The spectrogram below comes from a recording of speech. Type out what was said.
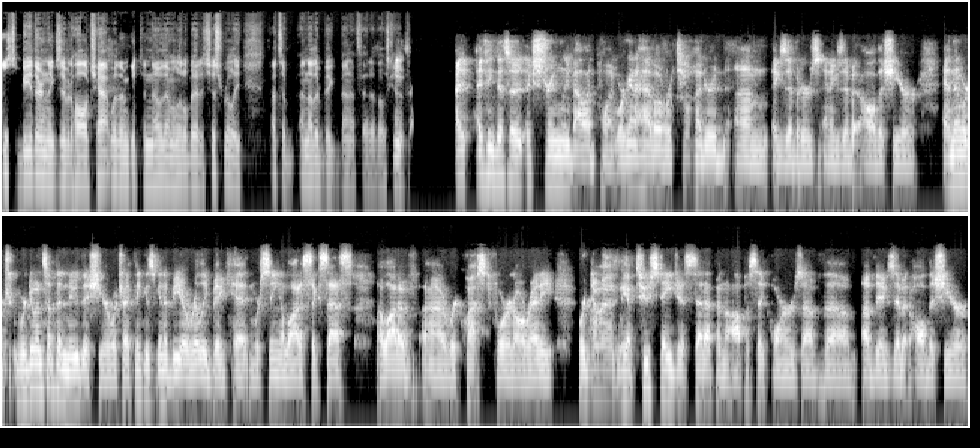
chance to be there in the exhibit hall, chat with them, get to know them a little bit, it's just really, that's a, another big benefit of those kind yeah. of things. I, I think that's an extremely valid point. We're going to have over 200 um, exhibitors in exhibit hall this year, and then we're we're doing something new this year, which I think is going to be a really big hit, and we're seeing a lot of success, a lot of uh, requests for it already. We're doing we have two stages set up in the opposite corners of the of the exhibit hall this year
